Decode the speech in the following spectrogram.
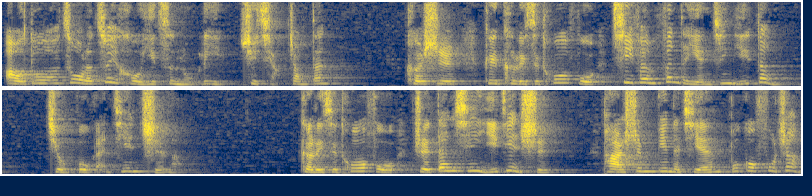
奥多做了最后一次努力去抢账单，可是给克里斯托夫气愤愤的眼睛一瞪。就不敢坚持了。克里斯托夫只担心一件事，怕身边的钱不够付账。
